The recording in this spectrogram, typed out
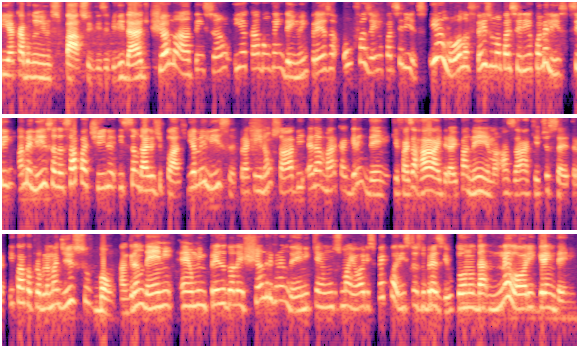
e acabam ganhando espaço e visibilidade, chama a atenção e acabam vendendo a empresa ou fazendo parcerias. E a Lola fez uma parceria com a Melissa. Sim, a Melissa da sapatilha e sandálias de plástico. E a Melissa, para quem não sabe, é da marca Grendene, que faz a Ryder, a Ipanema, a Zaki, etc. E qual é o problema disso? Bom, a Grandene é uma empresa do Alexandre Grandene, que é um dos maiores pecuaristas do Brasil, dono da Nelore Grandene.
